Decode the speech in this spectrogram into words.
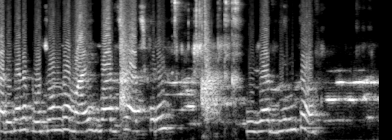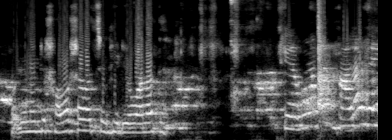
আর এখানে প্রচণ্ড মাইক বাজছে আজকের। পূজার দিন তো। ওই জন্য একটু সমস্যা হচ্ছে ভিডিও বানাতে। কীরকম একটা কালার হয়ে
